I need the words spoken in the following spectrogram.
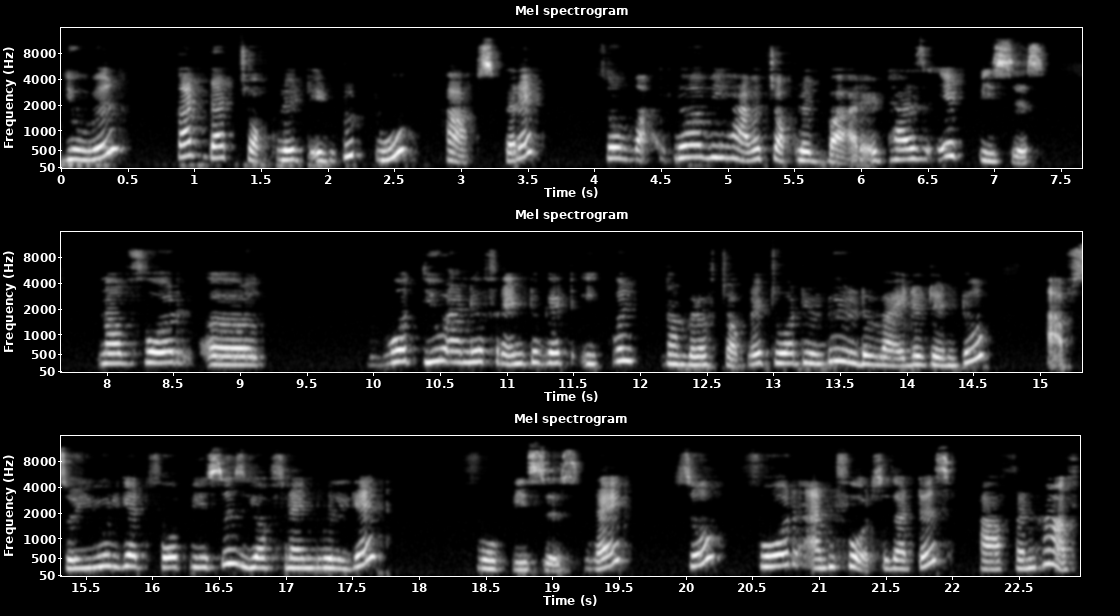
You will cut that chocolate into two halves, correct? So here we have a chocolate bar. It has 8 pieces. Now for uh, both you and your friend to get equal number of chocolates, what you'll do, you'll divide it into half. So you will get 4 pieces, your friend will get 4 pieces, right? So 4 and 4. So that is half and half.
